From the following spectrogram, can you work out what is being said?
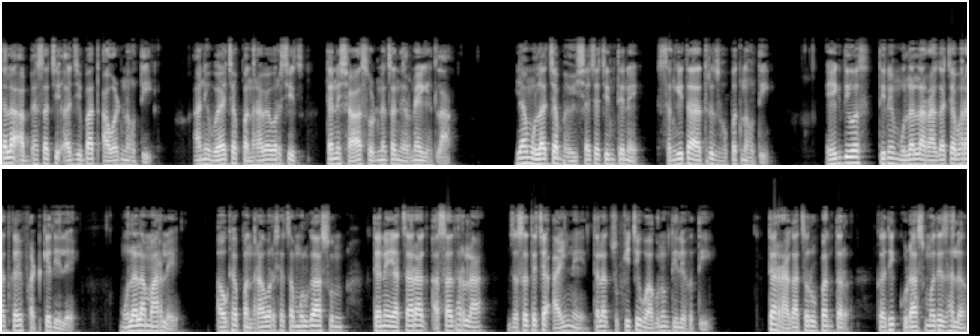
त्याला अभ्यासाची अजिबात आवड नव्हती आणि वयाच्या पंधराव्या वर्षीच त्याने शाळा सोडण्याचा निर्णय घेतला. या मुलाच्या भविष्याच्या चिंतेने संगीता रात्री झोपत नव्हती. एक दिवस तिने मुलाला रागाच्या भरात काही फटके दिले. मुलाला मारले. अवघ्या पंधरा वर्षाचा मुलगा असून त्याने याचा राग असा धरला जसं त्याच्या आईने त्याला चुकीची वागणूक दिली होती. त्या रागाचं रूपांतर कधी कुडासमध्ये झालं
